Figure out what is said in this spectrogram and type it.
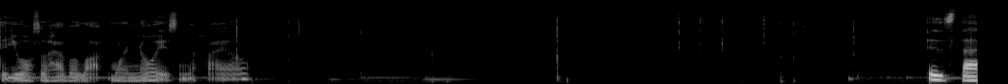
that you also have a lot more noise in the file. Is that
